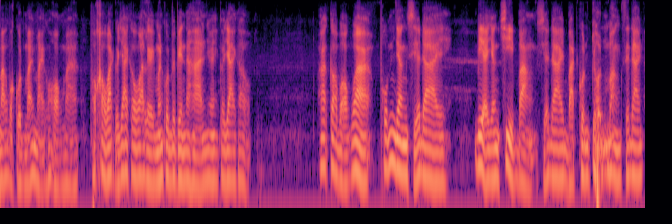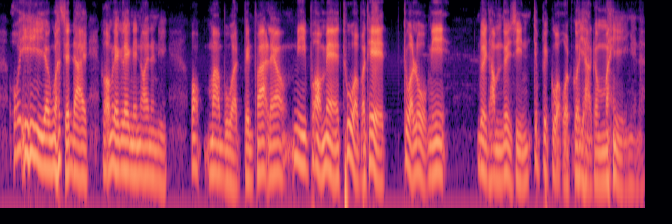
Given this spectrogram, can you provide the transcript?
มาก็บอกกฎหมายใหม่เขาออกมาพอเข้าวัดก็ย้ายเข้าวัดเลย เหมือนคนไปเป็นทหารใช่ไหมก็ย้ายเข้า พระก็บอกว่าผมยังเสียดาย เบี้ยยังชีพบังเสียดาย บัตรคนจนบังเสียดาย โอ้ยยังว่าเสียดายของเล็กๆน้อยๆนั่นอีกเพราะมาบวชเป็นพระแล้วมีพ่อแม่ทั่วประเทศ ทั่วโลกนี้ ด้วยธรรมด้วยศีลจะไปกลัวอดก็อยากทำไมอย่างเงี้ยนะ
